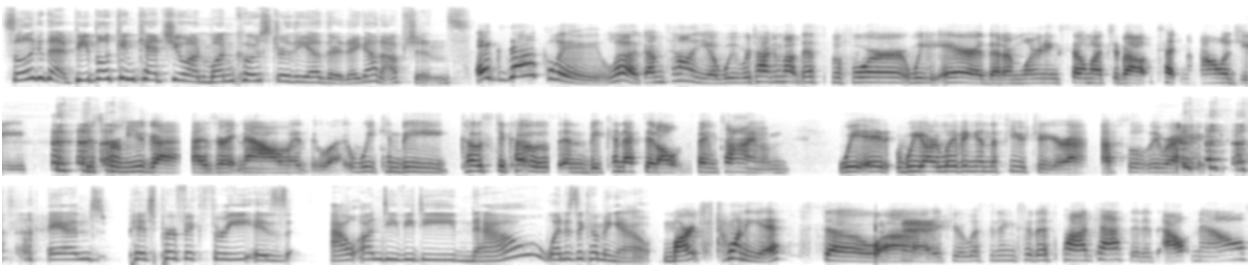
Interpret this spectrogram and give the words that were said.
So look at that. People can catch you on one coast or the other. They got options. Exactly. Look, I'm telling you, we were talking about this before we aired that I'm learning so much about technology just from you guys right now. We can be coast to coast and be connected all at the same time. We it, we are living in the future. You're absolutely right. And Pitch Perfect 3 is out on DVD now? When is it coming out? March 20th. So uh, Okay. if you're listening to this podcast, it is out now.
